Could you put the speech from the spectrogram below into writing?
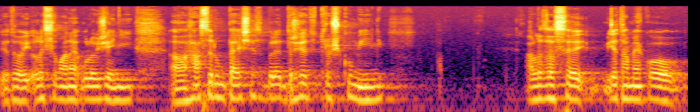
je to lisované uložení. H7P6 bude držet trošku míň, ale zase je tam jako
